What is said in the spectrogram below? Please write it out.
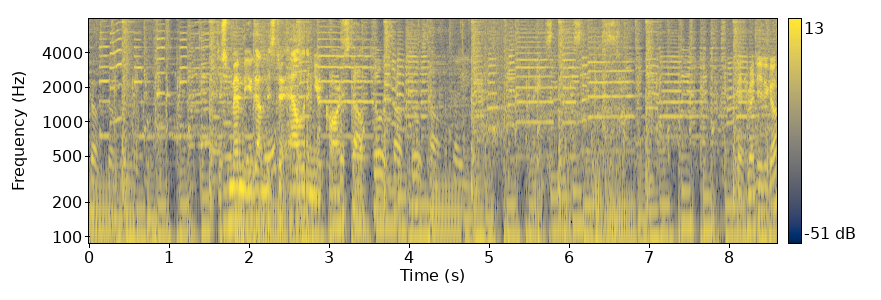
Go, go, go, go. Just remember, you got Mr. L in your car Kill still. stop, kill stop, kill stop. Okay, you Thanks, thanks, thanks. Okay, ready to go?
